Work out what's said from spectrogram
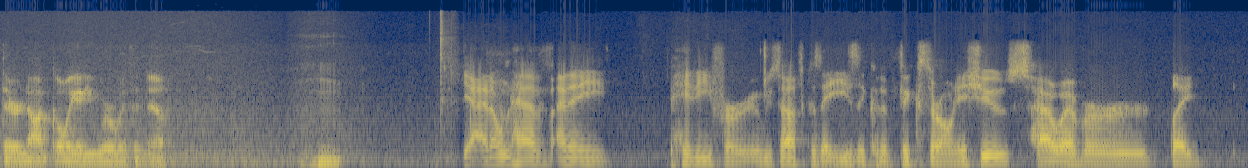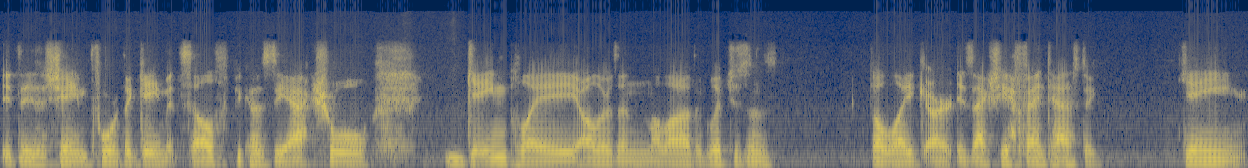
they're not going anywhere with it now. Hmm. yeah, I don't have any pity for Ubisoft because they easily could have fixed their own issues. However, like it is a shame for the game itself because the actual gameplay, other than a lot of the glitches and the like, are is actually a fantastic game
